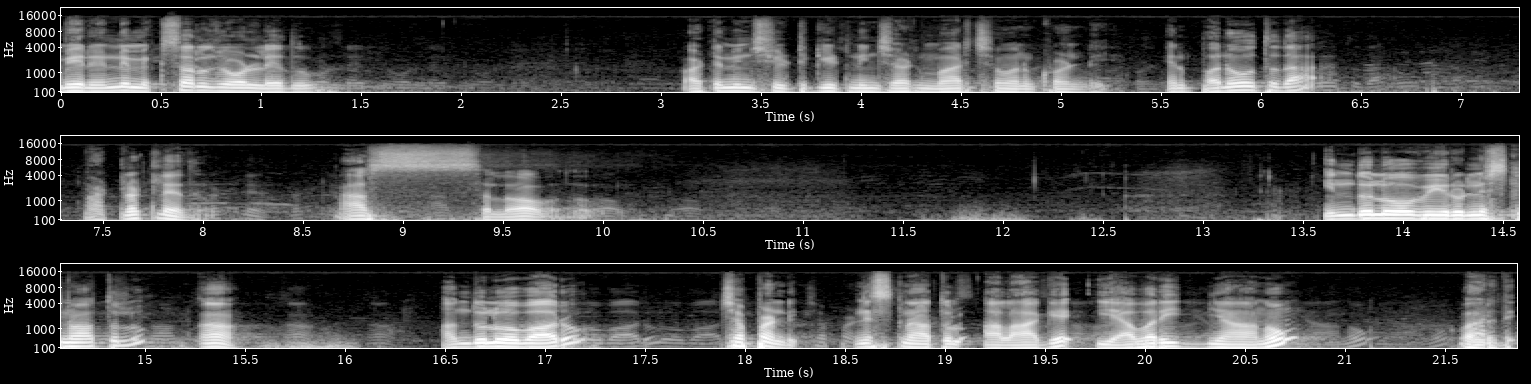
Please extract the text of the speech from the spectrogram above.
మీరు ఎన్ని మిక్సర్లు చూడలేదు. అటు నుంచి ఇటుకి ఇటు నుంచి అటు మార్చామనుకోండి. నేను పని అవుతుందా? అట్లట్లేదు అస్సలు అవ్వదు. ఇందులో వీరు నిష్ణాతులు? అందులో వారు చెప్పండి. నిష్ణాతులు అలాగే ఎవరి జ్ఞానం వారిది.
